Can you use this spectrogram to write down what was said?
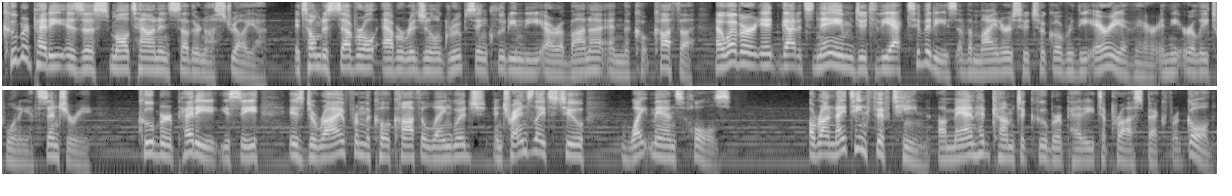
Coober Pedy is a small town in southern Australia. It's home to several Aboriginal groups, including the Arabana and the Kokatha. However, it got its name due to the activities of the miners who took over the area there in the early 20th century. Coober Pedy, you see, is derived from the Kokatha language and translates to white man's holes. Around 1915, a man had come to Coober Pedy to prospect for gold.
